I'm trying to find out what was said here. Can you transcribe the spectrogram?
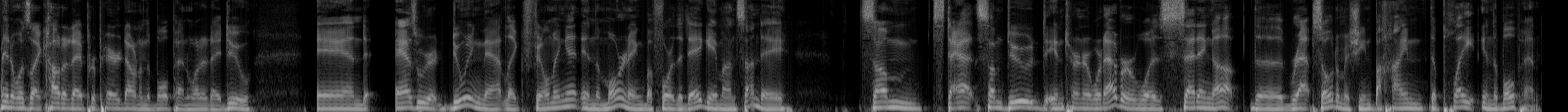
and it was like, how did I prepare down in the bullpen? What did I do? And as we were doing that, like filming it in the morning before the day game on Sunday, some stat, some dude intern or whatever was setting up the Rapsodo machine behind the plate in the bullpen.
